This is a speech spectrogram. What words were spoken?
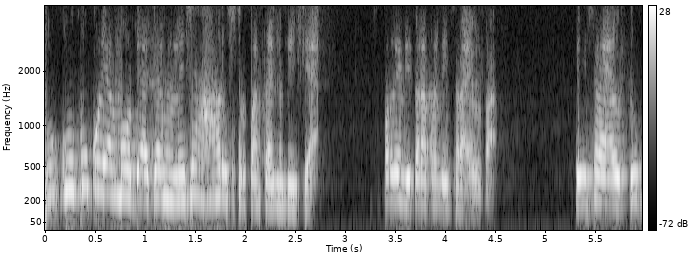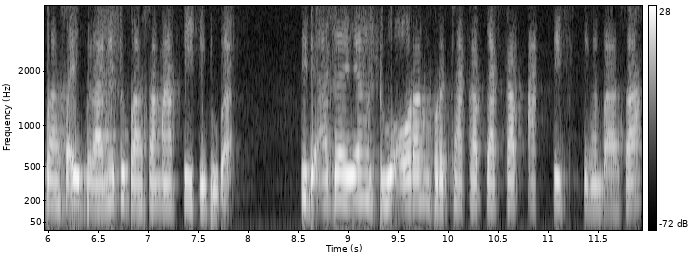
Buku-buku yang mau diajar Indonesia harus berbahasa Indonesia. Seperti yang diterapkan di Israel, Pak. Di Israel itu bahasa Ibrani itu bahasa mati dulu, Pak. Tidak ada yang dua orang bercakap-cakap aktif dengan bahasa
